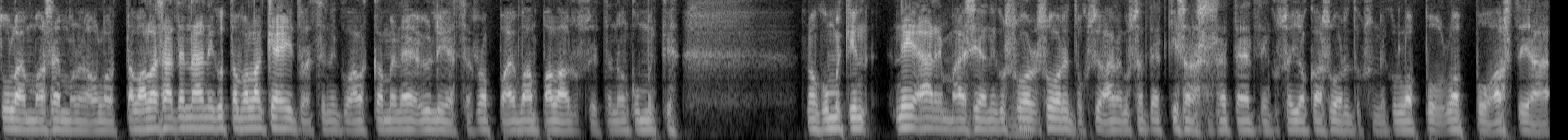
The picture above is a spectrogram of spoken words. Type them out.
tulemaan semmoinen olo, että tavallaan sä et enää niin kuin tavallaan kehity, että se niin kuin alkaa menee yli, että se kroppa ei vaan palaudu siitä. Ne on kumminkin, ne on kumminkin niin äärimmäisiä niin kuin suor, suorituksia aina, kun sä teet kisassa, sä teet niin kuin se joka suorituksen niin kuin loppuun, loppuun asti ja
